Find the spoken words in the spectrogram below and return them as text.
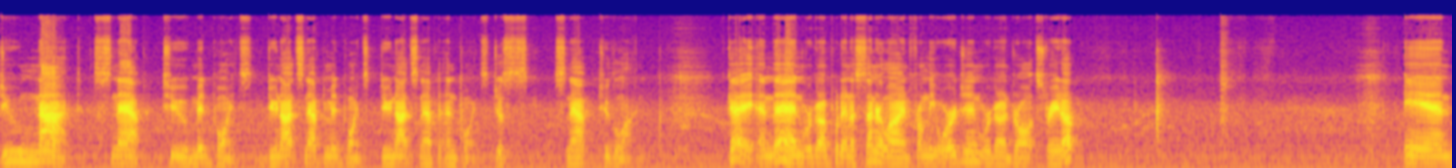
do not snap to midpoints. Do not snap to midpoints. Do not snap to endpoints. Just snap to the line. Okay, and then we're going to put in a center line from the origin. We're going to draw it straight up. And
